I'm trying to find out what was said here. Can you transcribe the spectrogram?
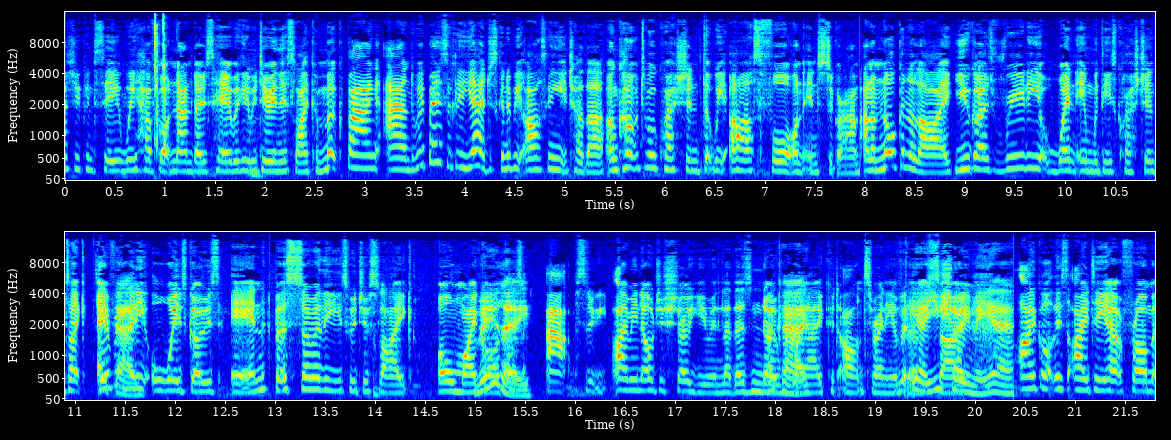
As you can see, we have got Nando's here. We're going to be doing this like a mukbang and we're basically, yeah, just going to be asking each other uncomfortable questions that we asked for on Instagram. And I'm not going to lie, you guys really went in with these questions. Like Did everybody they? always goes in, but some of these were just like, oh my god, Really? absolutely, I mean, I'll just show you and there's no Okay. way I could answer any of But them. yeah, you so- show me, yeah. I got this idea from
